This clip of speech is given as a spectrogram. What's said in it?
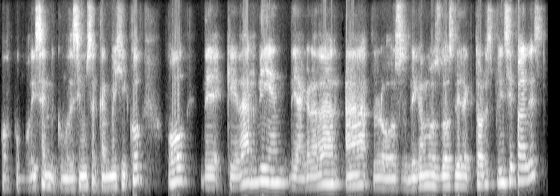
o como dicen, como decimos acá en México, o de quedar bien, de agradar a los, digamos, dos directores principales.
